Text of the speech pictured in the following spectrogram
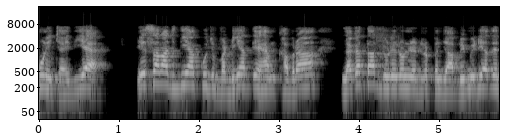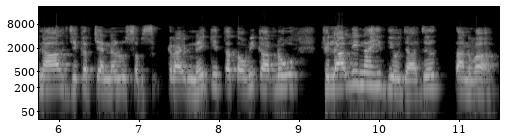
ਹੋਣੀ ਚਾਹੀਦੀ ਹੈ। ਇਹ ਸਨ ਅੱਜ ਦੀਆਂ ਕੁਝ ਵੱਡੀਆਂ ਤੇ ਅਹਿਮ ਖਬਰਾਂ। ਲਗਾਤਾਰ ਜੁੜੇ ਰਹੋ ਨੀਡਰ ਪੰਜਾਬੀ ਮੀਡੀਆ ਦੇ ਨਾਲ। ਜੇਕਰ ਚੈਨਲ ਨੂੰ ਸਬਸਕ੍ਰਾਈਬ ਨਹੀਂ ਕੀਤਾ ਤਾਂ ਉਹ ਵੀ ਕਰ ਲਓ। ਫਿਲਹਾਲ ਲਈ ਨਹੀਂ ਦਿਓ ਇਜਾਜ਼ਤ। ਧੰਨਵਾਦ।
